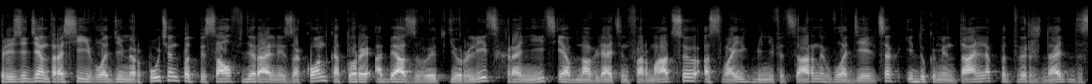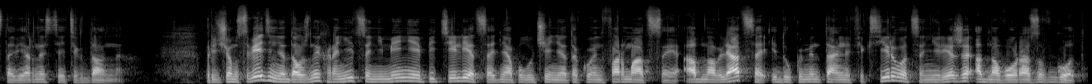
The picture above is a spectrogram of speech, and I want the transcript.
Президент России Владимир Путин подписал федеральный закон, который обязывает юрлиц хранить и обновлять информацию о своих бенефициарных владельцах и документально подтверждать достоверность этих данных. Причем сведения должны храниться не менее пяти лет со дня получения такой информации, обновляться и документально фиксироваться не реже одного раза в год.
